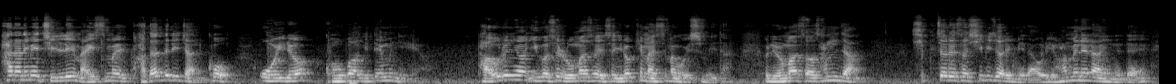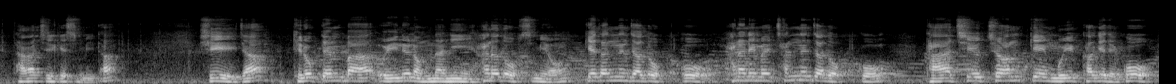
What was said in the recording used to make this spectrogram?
하나님의 진리의 말씀을 받아들이지 않고 오히려 거부하기 때문이에요. 바울은요 이것을 로마서에서 이렇게 말씀하고 있습니다. 우리 로마서 3장 10절에서 12절입니다. 우리 화면에 나 있는데 다 같이 읽겠습니다. 시작. 기록된 바 의는 없나니 하나도 없으며 깨닫는 자도 없고 하나님을 찾는 자도 없고 다 치우쳐 함께 무익하게 되고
